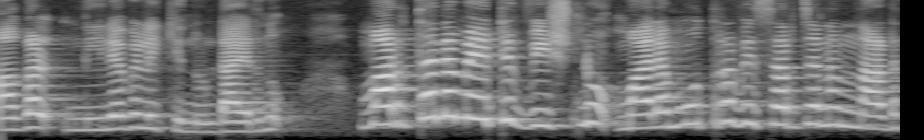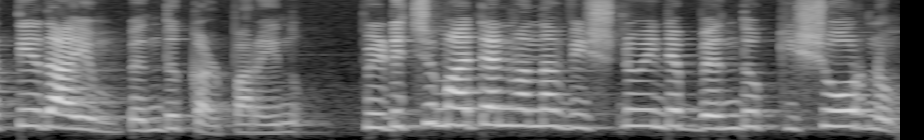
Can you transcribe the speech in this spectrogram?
മകൾ നിലവിളിക്കുന്നുണ്ടായിരുന്നു. മർദ്ദനമേറ്റ് വിഷ്ണു മലമൂത്ര വിസർജനം നടത്തിയതായും ബന്ധുക്കൾ പറയുന്നു. പിടിച്ചുമാറ്റാൻ വന്ന വിഷ്ണുവിന്റെ ബന്ധു കിഷോറിനും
